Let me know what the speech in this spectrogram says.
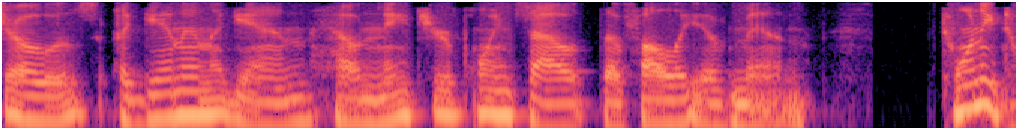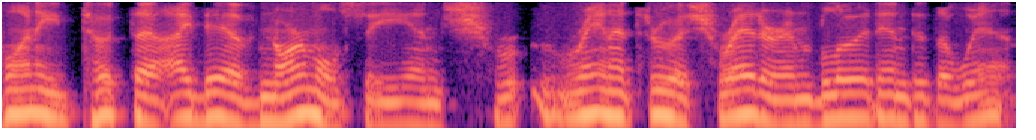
shows again and again how nature points out the folly of men. 2020 took the idea of normalcy and sh- ran it through a shredder and blew it into the wind.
